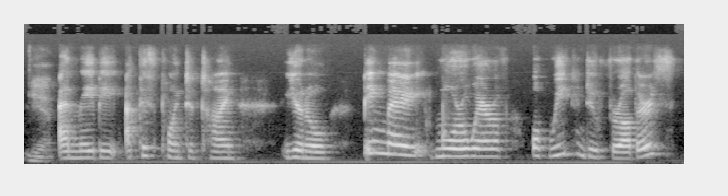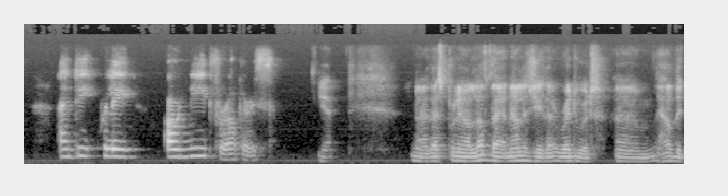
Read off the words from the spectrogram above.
Yeah. And maybe at this point in time, you know, being made more aware of what we can do for others and equally our need for others. Yeah. No, that's brilliant. I love that analogy, that redwood, um, how the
